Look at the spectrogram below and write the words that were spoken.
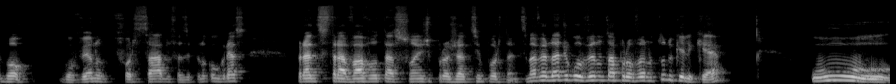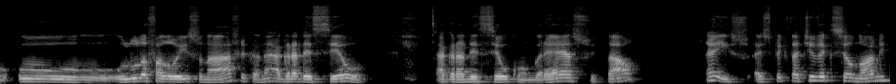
Bom, governo forçado a fazer pelo Congresso para destravar votações de projetos importantes. Na verdade, o governo está aprovando tudo que ele quer. O, o, o, Lula falou isso na África, né? Agradeceu, agradeceu o Congresso e tal. É isso. A expectativa é que seu nome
